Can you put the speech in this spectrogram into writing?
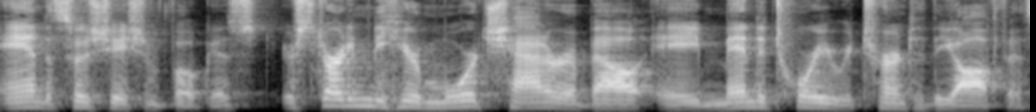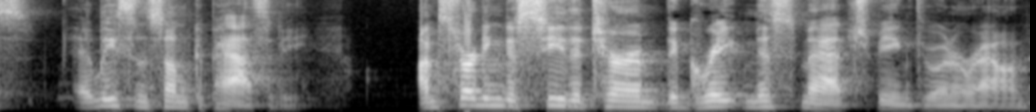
and association focused, you're starting to hear more chatter about a mandatory return to the office, at least in some capacity. I'm starting to see the term the great mismatch being thrown around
